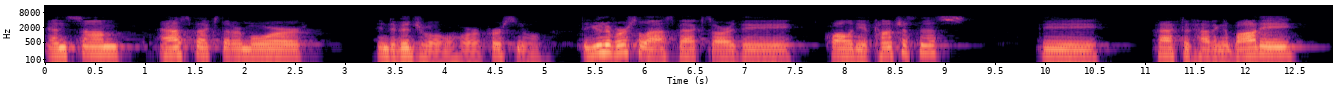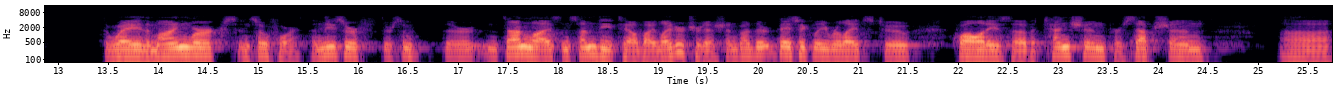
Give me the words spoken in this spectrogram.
and some aspects that are more individual or personal. The universal aspects are the quality of consciousness, the fact of having a body, the way the mind works, and so forth. And these are, there's some, they're, it's analyzed in some detail by later tradition, but it basically relates to qualities of attention, perception, uh,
